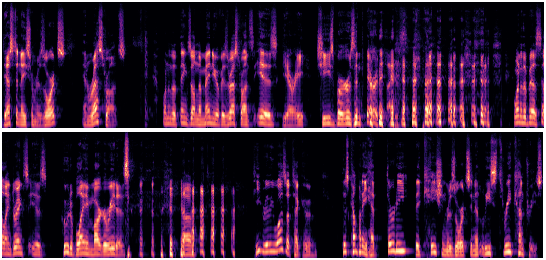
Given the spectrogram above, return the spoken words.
destination resorts and restaurants. One of the things on the menu of his restaurants is, Gary, cheeseburgers in paradise. One of the best selling drinks is who to blame margaritas. um, he really was a tycoon. His company had 30 vacation resorts in at least three countries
